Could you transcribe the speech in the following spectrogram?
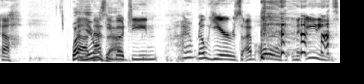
uh, what uh, year was matthew that? modine i don't know years. I'm old in the 80s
